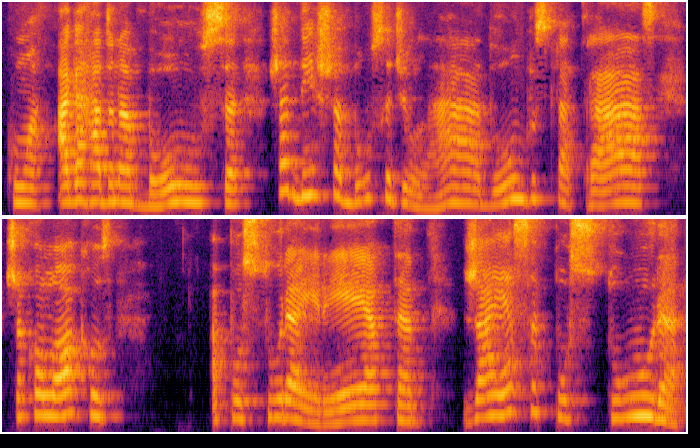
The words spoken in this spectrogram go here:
com a, agarrado na bolsa. Já deixa a bolsa de lado, ombros para trás, já coloca os, a postura ereta, já essa postura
